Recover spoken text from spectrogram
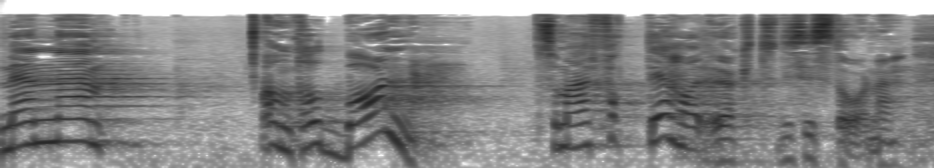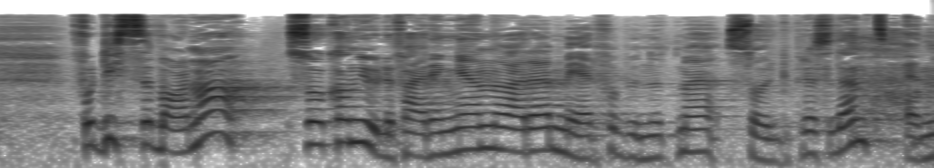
Men eh, antall barn som er fattige, har økt de siste årene. For disse barna så kan julefeiringen være mer forbundet med sorg president, enn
